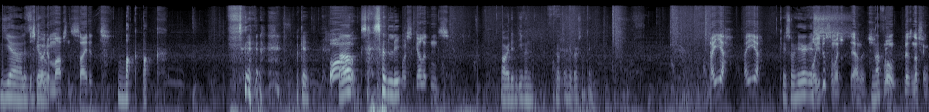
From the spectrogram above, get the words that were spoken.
Yeah, let's destroy go. the mobs inside it. Buck buck. okay. Oh, Oh, suddenly. more skeletons. Oh, I didn't even got a hit or something. Hiya, hiya. Okay, so here is. Oh, you do so much damage. Nothing? Whoa, there's nothing.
